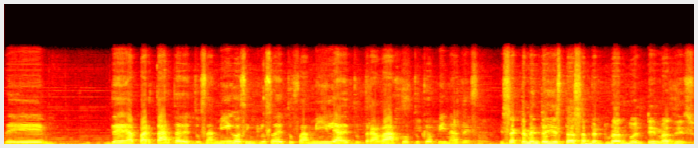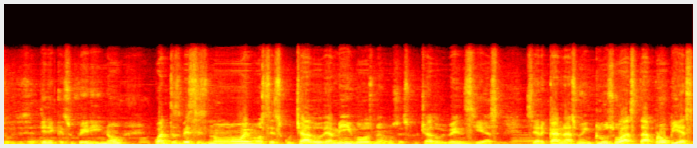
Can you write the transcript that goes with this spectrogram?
de, de apartarte de tus amigos, incluso de tu familia, de tu trabajo. ¿Tú qué opinas de eso? Exactamente, ahí estás aperturando el tema de eso, de se tiene que sufrir y no. ¿Cuántas veces no hemos escuchado de amigos, no hemos escuchado vivencias cercanas o incluso hasta propias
